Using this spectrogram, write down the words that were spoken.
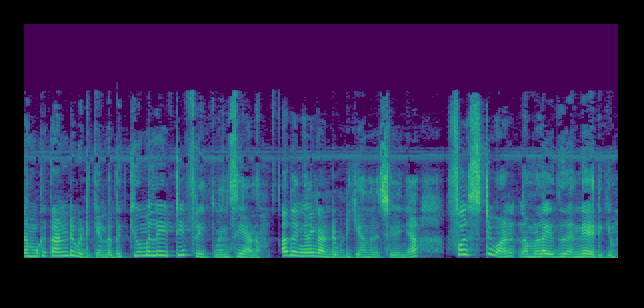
നമുക്ക് കണ്ടുപിടിക്കേണ്ടത് ക്യുമുലേറ്റീവ് ഫ്രീക്വൻസി ആണ്. അതെങ്ങനെ കണ്ടുപിടിക്കുക എന്ന് വെച്ച് കഴിഞ്ഞാൽ ഫസ്റ്റ് വൺ നമ്മൾ ഇത് തന്നെ ആയിരിക്കും.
